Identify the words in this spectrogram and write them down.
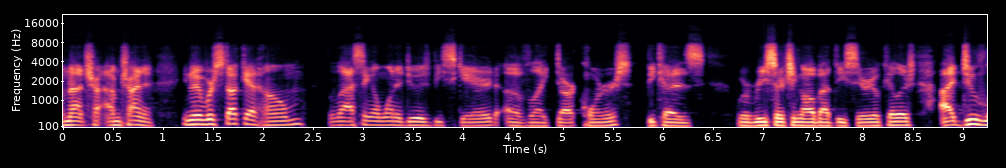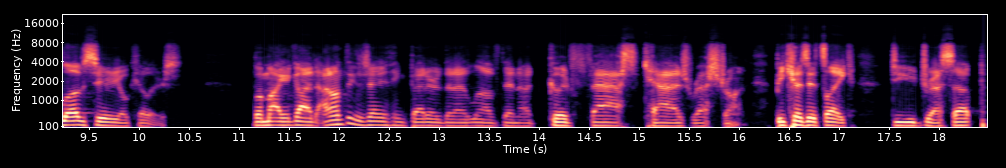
I'm not trying. I'm trying to you know we're stuck at home. The last thing I want to do is be scared of like dark corners because we're researching all about these serial killers. I do love serial killers. But my God, I don't think there's anything better that I love than a good fast cash restaurant because it's like, do you dress up?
